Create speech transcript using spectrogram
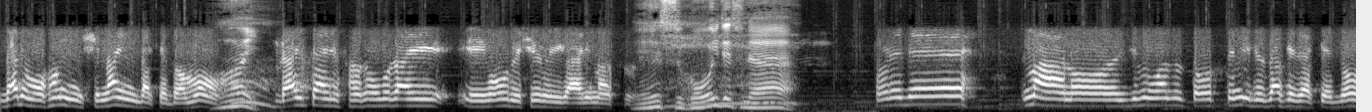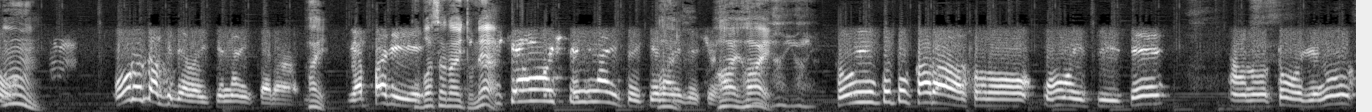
誰も本にしないんだけども、はい大体そのぐらいえーおる種類があります。えー、すごいですねそれで、まあ、あの、自分はずっと追ってみるだけだけど、うんおるだけではいけないから、はい。やっぱり飛ばさないとね。危険をしてみないといけないでしょう。はいはい。はいはい。そういうことから、その、思いついて、あの、当時の、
